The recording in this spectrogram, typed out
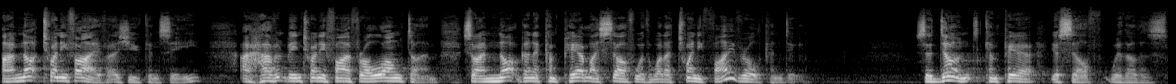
I'm not 25, as you can see. I haven't been 25 for a long time, so I'm not going to compare myself with what a 25 year old can do. So don't compare yourself with others.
